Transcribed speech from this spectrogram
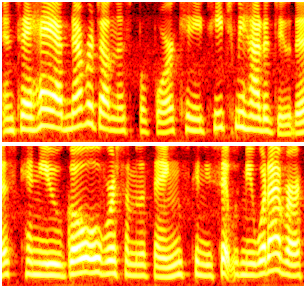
and say, "Hey, I've never done this before. Can you teach me how to do this? Can you go over some of the things? Can you sit with me whatever?"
